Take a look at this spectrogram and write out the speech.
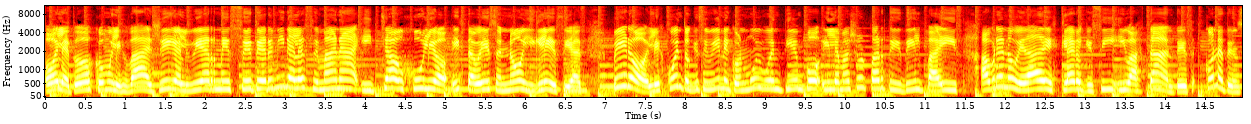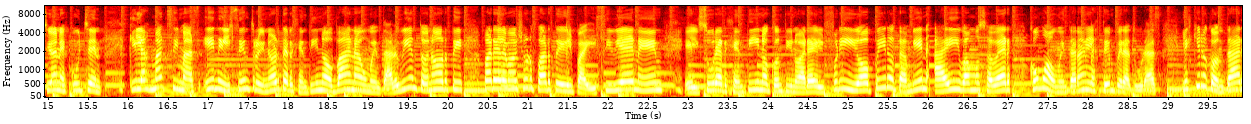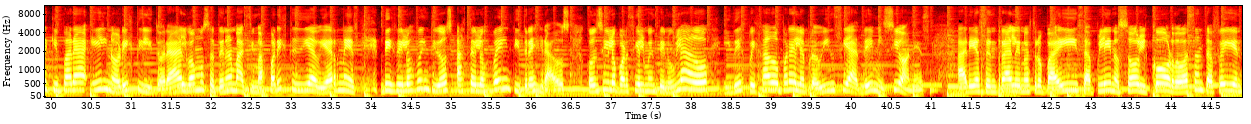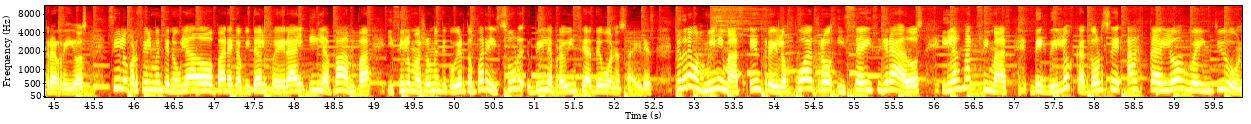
Hola a todos, ¿cómo les va? Llega el viernes, se termina la semana y chao Julio, esta vez no iglesias. Pero les cuento que se viene con muy buen tiempo en la mayor parte del país. ¿Habrá novedades? Claro que sí, y bastantes. Con atención, escuchen que las máximas en el centro y norte argentino van a aumentar. Viento norte para la mayor parte del país. Si bien en el sur argentino continuará el frío, pero también ahí vamos a ver cómo aumentarán las temperaturas. Les quiero contar que para el noreste y litoral vamos a tener máximas para este día viernes desde los 22 hasta los 23 grados, con cielo parcialmente nublado y despejado para la provincia de Misiones. Área central de nuestro país, a pleno sol, Córdoba, Santa Fe y Entre Ríos. Cielo parcialmente nublado para Capital Federal y La Pampa y cielo mayormente cubierto para el sur de la provincia de Buenos Aires. Tendremos mínimas entre los 4 y 6 grados y las máximas desde los 14 hasta los 21.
